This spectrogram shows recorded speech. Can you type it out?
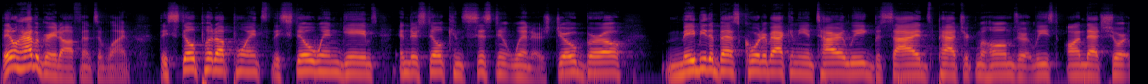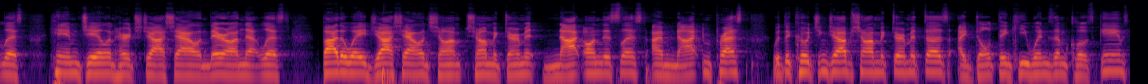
They don't have a great offensive line. They still put up points, they still win games, and they're still consistent winners. Joe Burrow, maybe the best quarterback in the entire league besides Patrick Mahomes, or at least on that short list. Him, Jalen Hurts, Josh Allen, they're on that list. By the way, Josh Allen, Sean, Sean McDermott, not on this list. I'm not impressed with the coaching job Sean McDermott does. I don't think he wins them close games.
